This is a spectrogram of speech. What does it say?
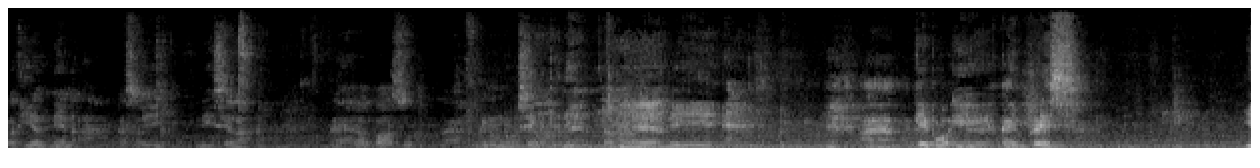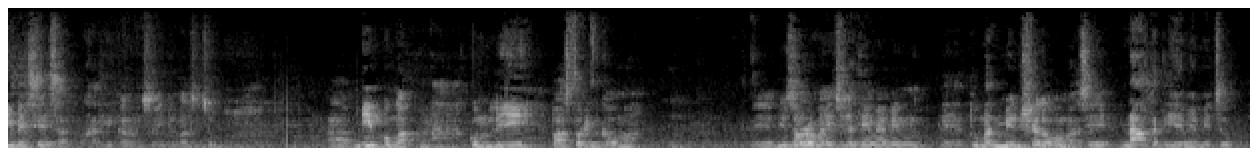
pathian ne na ka soi ni se la ra pa su kan mo se ke ti ni a ke po i ka impress. I message sa ka ki karon so i ba chu a mim bunga kumli pastorin ka ma e mizoram ai chu te me min tu man min shelo ma se na ti me me chu a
